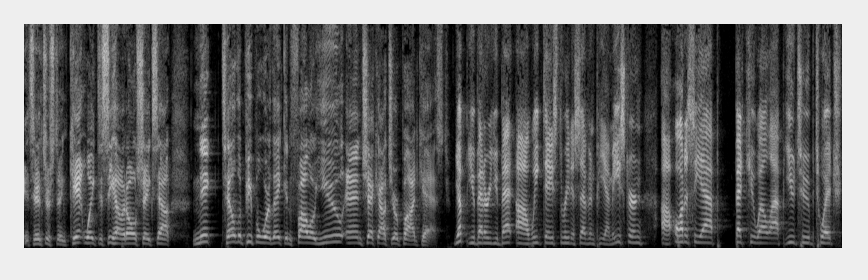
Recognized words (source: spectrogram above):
It's interesting. Can't wait to see how it all shakes out. Nick, tell the people where they can follow you and check out your podcast. Yep, you better, you bet. Uh, weekdays, 3 to 7 p.m. Eastern. Uh, Audacy app, BetQL app, YouTube, Twitch,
